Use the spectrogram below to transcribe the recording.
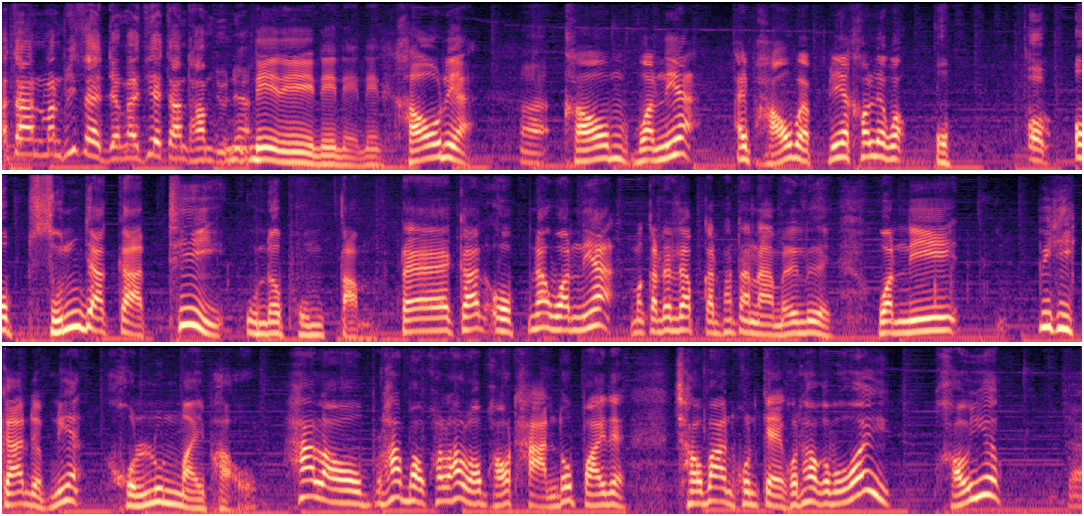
อาจารย์มันพิเศษยังไงที่อาจารย์ทำอยู่เนี่ย นี่นี่นี่นี่นี่เขาเนี่ยฮะ เขาวันเนี้ยไอ้เผาแบบเนี้ยเขาเรียกว่าอบอบ อบสุญญากาศที่อุณหภูมิต่ำแต่การอบณวันเนี้ยมันก็ได้รับการพัฒนามาเรื่อยๆ วันนี้วิธีการแบบเนี้ยคนรุ่นใหม่เผา ถ้าเราถ้าบอกถ้าเราเผาถ่านทั่วไปเนี่ยชาวบ้านคนแก่คนเฒ่าก็บอกโอ้ยเผาเนี้ยใช่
